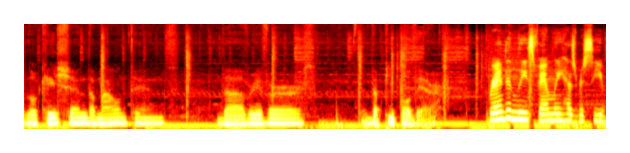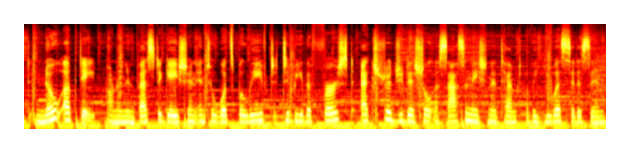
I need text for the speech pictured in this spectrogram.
location, the mountains, the rivers, the people there. Brandon Lee's family has received no update on an investigation into what's believed to be the first extrajudicial assassination attempt of a U.S. citizen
